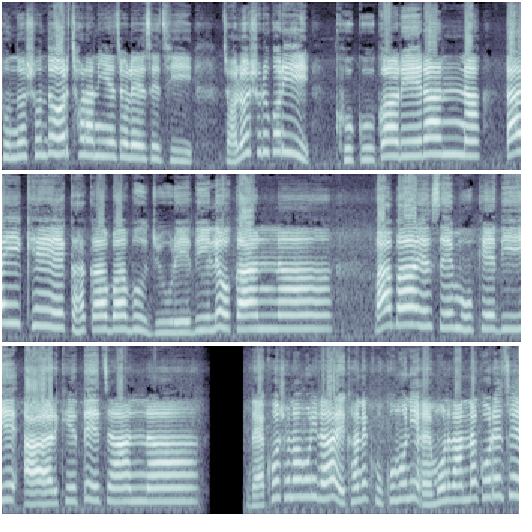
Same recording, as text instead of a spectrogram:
সুন্দর সুন্দর ছড়া নিয়ে চলে এসেছি। চলো শুরু করি। খুকু করে রান্না, তাই খেয়ে কাকা বাবু জুড়ে দিল কান্না। বাবা এসে মুখে দিয়ে আর খেতে চান না। দেখো সোনামণিরা, এখানে খুকুমণি এমন রান্না করেছে,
